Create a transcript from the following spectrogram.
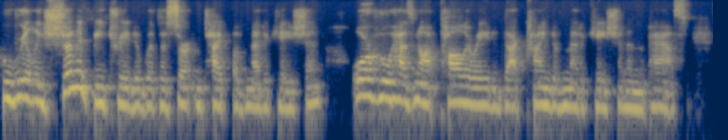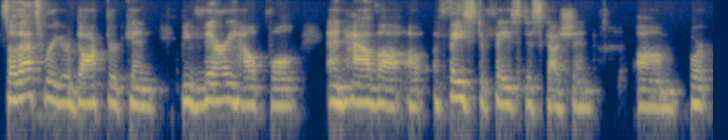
who really shouldn't be treated with a certain type of medication or who has not tolerated that kind of medication in the past. So that's where your doctor can be very helpful and have a, face-to-face discussion um, or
